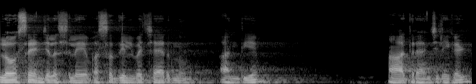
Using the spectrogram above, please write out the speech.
ലോസ് ഏഞ്ചലസിലെ വസതിയിൽ വെച്ചായിരുന്നു അന്ത്യം. ആദരാഞ്ജലികൾ.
